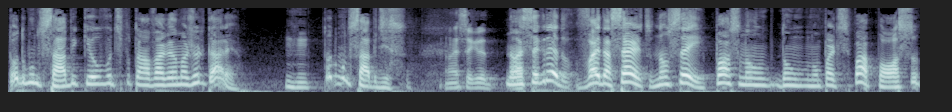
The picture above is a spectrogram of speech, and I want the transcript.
Todo mundo sabe que eu vou disputar uma vaga majoritária. Uhum. Todo mundo sabe disso. Não é segredo. Não é segredo. Vai dar certo? Não sei. Posso não, não, não participar? Posso.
